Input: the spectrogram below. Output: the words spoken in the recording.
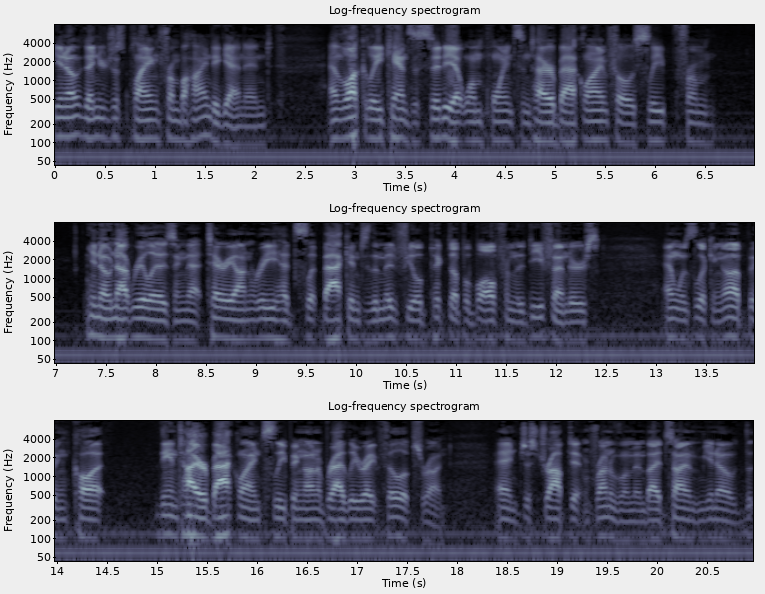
you know, then you're just playing from behind again. And and luckily, Kansas City at one point's entire back line fell asleep from, you know, not realizing that Thierry Henry had slipped back into the midfield, picked up a ball from the defenders, and was looking up and caught the entire back line sleeping on a Bradley Wright Phillips run, and just dropped it in front of him. And by the time you know the,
